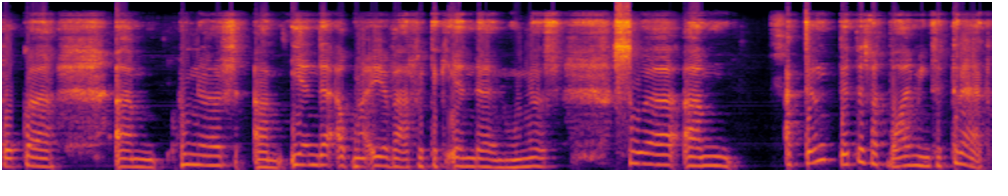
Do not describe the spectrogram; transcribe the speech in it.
bokke, um, hoenders, um, eende, op my eie werf het ek eende en hoenders. So, um, ek dink dit is wat baie mense trek.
